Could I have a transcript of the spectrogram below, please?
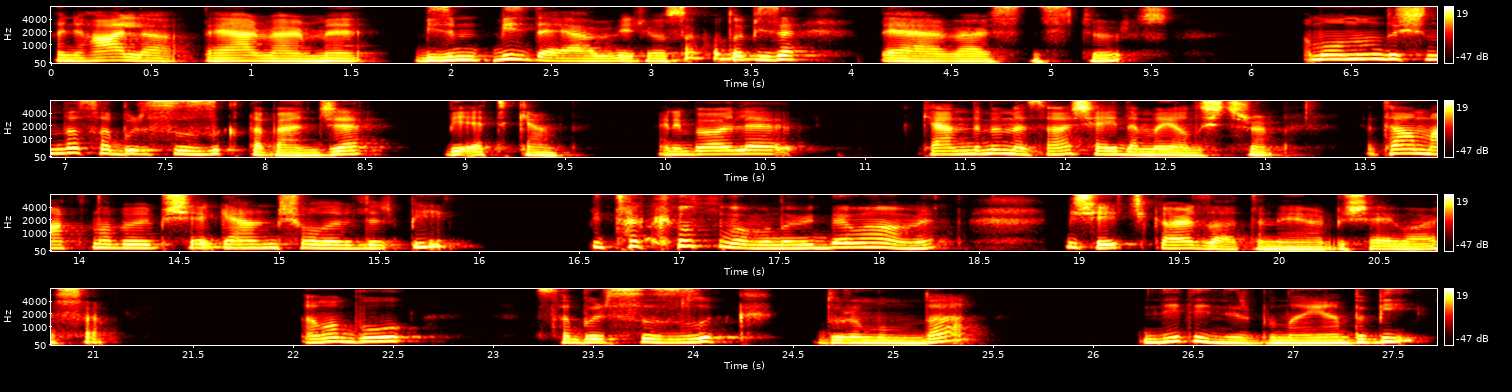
hani hala değer verme bizim biz değer veriyorsak o da bize değer versin istiyoruz. Ama onun dışında sabırsızlık da bence bir etken. Hani böyle kendimi mesela şey demeye alıştırıyorum. Ya tamam aklına böyle bir şey gelmiş olabilir. Bir bir takılma buna bir devam et. Bir şey çıkar zaten eğer bir şey varsa. Ama bu sabırsızlık durumunda ne denir buna yani bir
